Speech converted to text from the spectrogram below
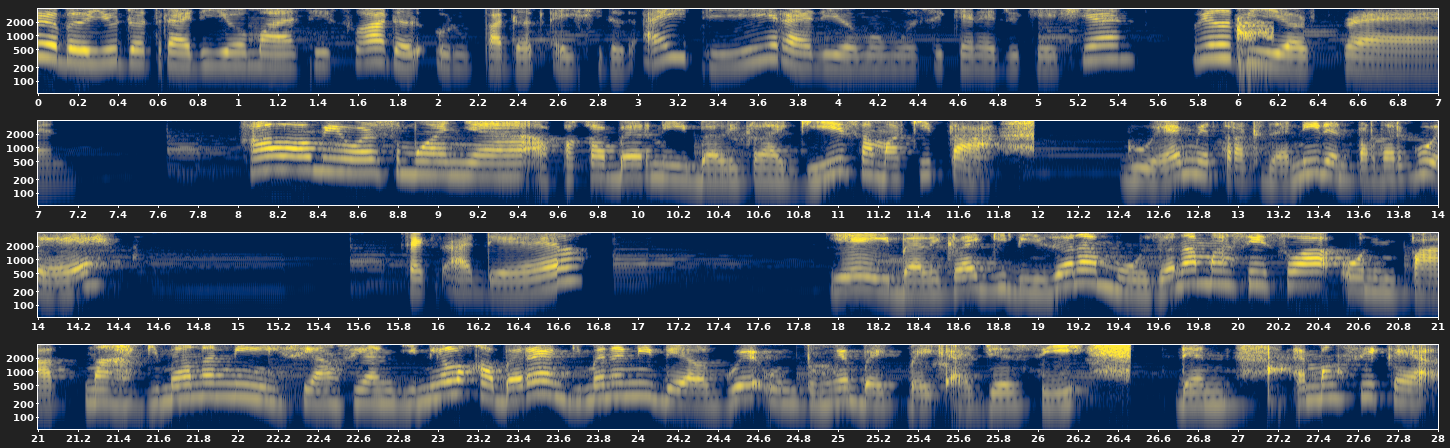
www.radiomahasiswa.unpad.ac.id Radio Music and Education will be your friend. Halo viewers semuanya, apa kabar nih? Balik lagi sama kita. Gue Mitrax Dani dan partner gue Trax Adel. Yeay, balik lagi di Zonamu, Zona Mahasiswa Unpad. Nah, gimana nih? Siang-siang gini lo kabarnya gimana nih, Del? Gue untungnya baik-baik aja sih. Dan emang sih kayak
